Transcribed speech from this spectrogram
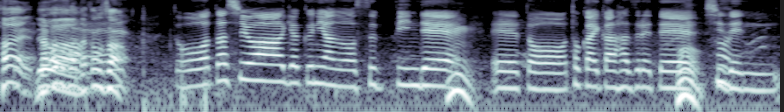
はい。では中野さん。と私は逆にあのすっぴんで、うん。えっ、と都会から外れて、うん。自然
